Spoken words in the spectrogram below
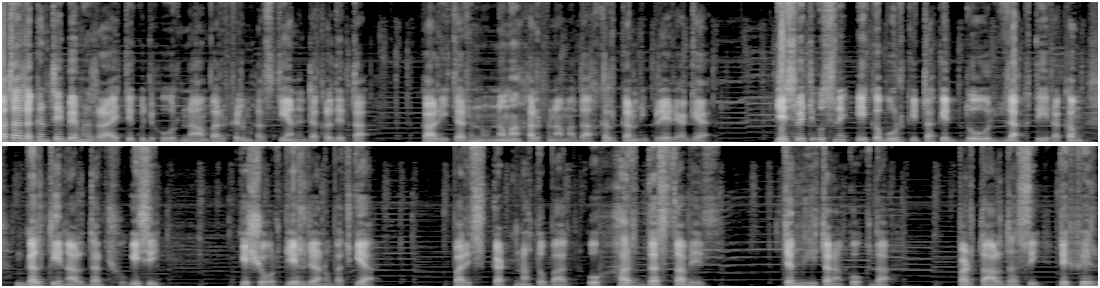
ਪਤਾ ਲੱਗਣ ਤੇ ਬਿਮਲ ਰਾਏ ਤੇ ਕੁਝ ਹੋਰ ਨਾਮਵਰ ਫਿਲਮ ਹਸਤੀਆਂ ਨੇ ਦਖਲ ਦਿੱਤਾ। ਕਾਲੀ ਚਰਨ ਨੂੰ ਨਵਾਂ ਹਲਫਨਾਮਾ ਦਾਖਲ ਕਰਨ ਲਈ ਪ੍ਰੇਰਿਆ ਗਿਆ, ਜਿਸ ਵਿੱਚ ਉਸਨੇ ਇਹ ਕਬੂਲ ਕੀਤਾ ਕਿ 2 ਲੱਖ ਦੀ ਰਕਮ ਗਲਤੀ ਨਾਲ ਦਰਜ ਹੋ ਗਈ ਸੀ। ਕਿਸ਼ੋਰ ਜੇਲ੍ਹ ਜਾਣੋਂ ਬਚ ਗਿਆ, ਪਰ ਇਸ ਘਟਨਾ ਤੋਂ ਬਾਅਦ ਉਹ ਹਰ ਦਸਤਾਵੇਜ਼ ਚੰਗੀ ਤਰ੍ਹਾਂ ਕੋਖਦਾ ਪੜਤਾਲਦਾ ਸੀ ਤੇ ਫਿਰ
